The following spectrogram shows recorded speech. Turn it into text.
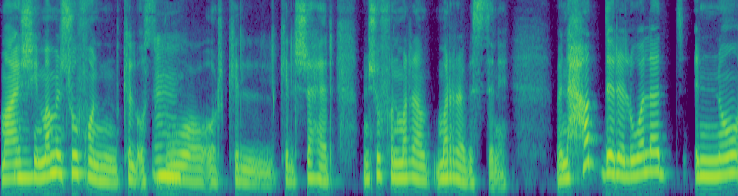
ما عايشين ما بنشوفهم كل أسبوع أو كل كل شهر بنشوفهم مرة مرة بالسنة. بنحضر الولد إنه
